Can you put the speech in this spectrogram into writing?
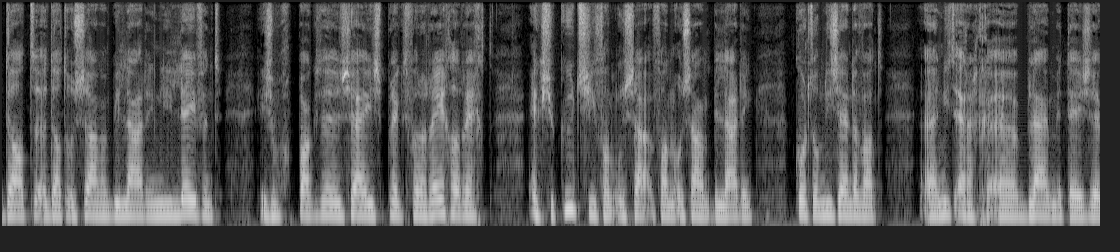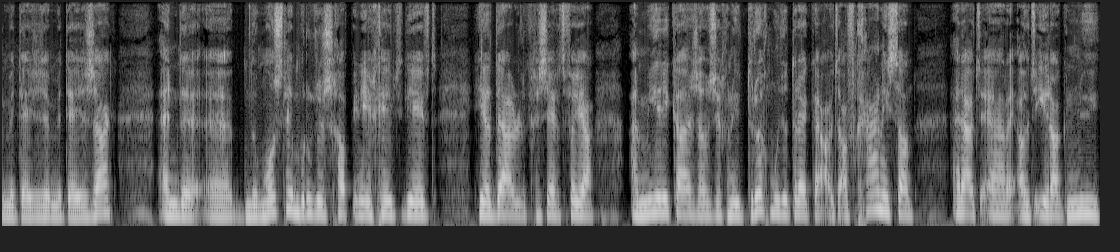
dat, dat Osama Bin Laden levend is opgepakt. zij spreekt van een regelrecht executie van, van Osama Bin Laden. Kortom, die zijn er wat niet erg blij met deze, met, deze, met deze zaak. En de, de moslimbroederschap in Egypte die heeft heel duidelijk gezegd... van ja, Amerika zou zich nu terug moeten trekken uit Afghanistan... en uit, uit Irak nu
